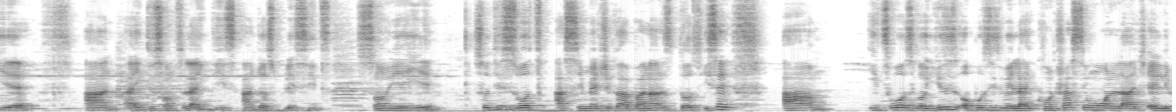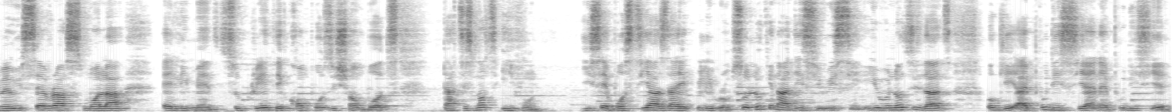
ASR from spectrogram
here and I do something like this and just place it somewhere here. So this is what asymmetrical balance does. He said um it was God uses opposite way like contrasting one large element with several smaller elements to create a composition but that is not even you say but still has that equilibrium so looking at this you will see you will notice that okay i put this here and i put this here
